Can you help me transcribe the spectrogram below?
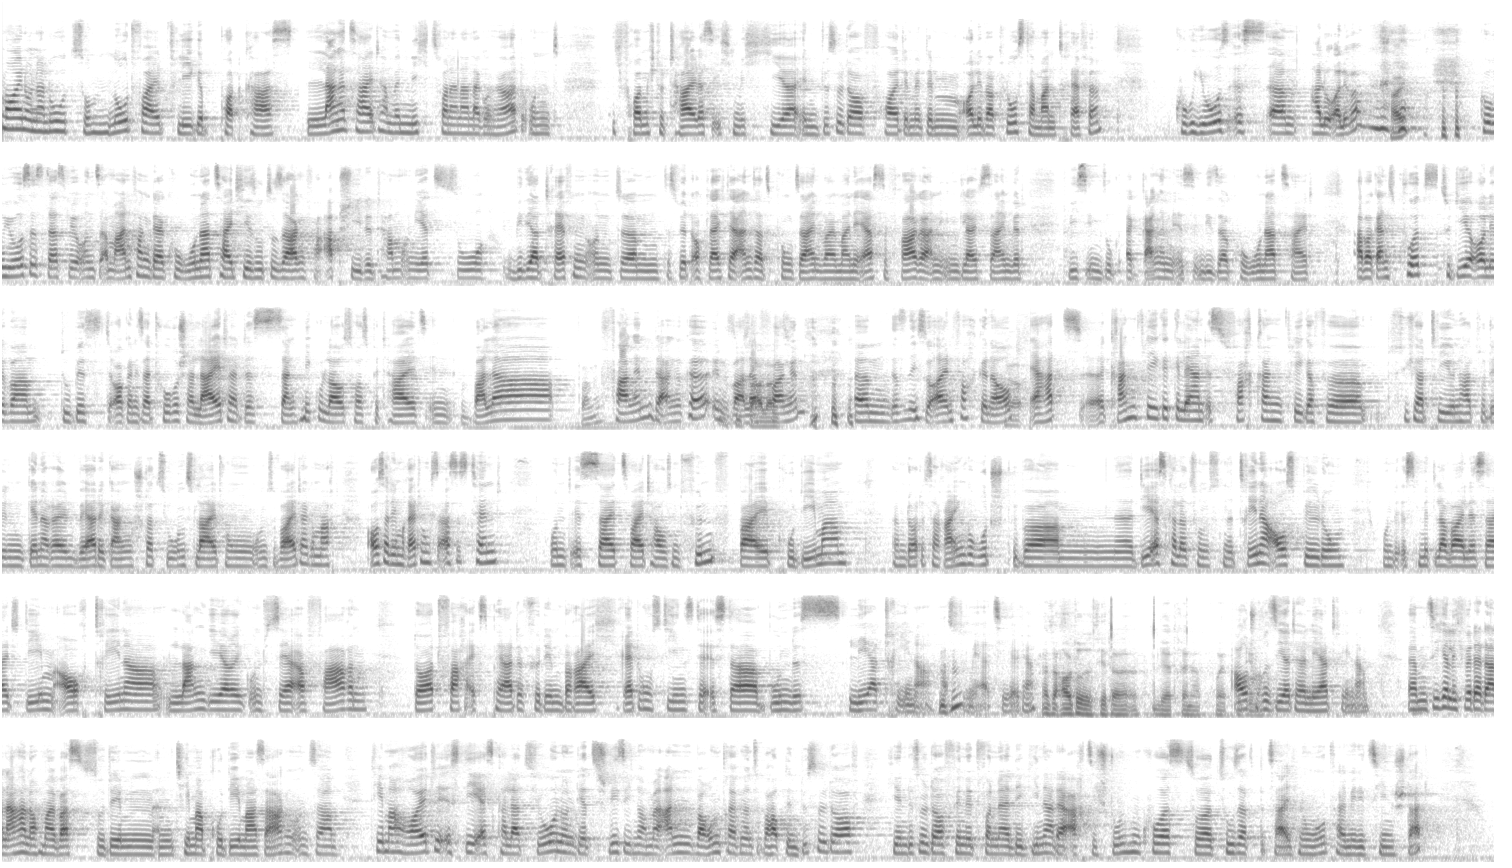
Moin Moin und Hallo zum Notfallpflege-Podcast. Lange Zeit haben wir nichts voneinander gehört und ich freue mich total, dass ich mich hier in Düsseldorf heute mit dem Oliver Klostermann treffe. Kurios ist, ähm, hallo Oliver. Hi. Kurios ist, dass wir uns am Anfang der Corona-Zeit hier sozusagen verabschiedet haben und jetzt so wieder treffen. Und ähm, das wird auch gleich der Ansatzpunkt sein, weil meine erste Frage an ihn gleich sein wird wie es ihm so ergangen ist in dieser Corona-Zeit. Aber ganz kurz zu dir, Oliver. Du bist organisatorischer Leiter des St. Nikolaus Hospitals in Walla. Fangen? Fangen, danke, in Wallerfangen. ähm, das ist nicht so einfach, genau. Ja. Er hat äh, Krankenpflege gelernt, ist Fachkrankenpfleger für Psychiatrie und hat so den generellen Werdegang, Stationsleitungen und so weiter gemacht. Außerdem Rettungsassistent und ist seit 2005 bei Prodema dort ist er reingerutscht über ähm, eine Deeskalations-, eine Trainerausbildung und ist mittlerweile seitdem auch Trainer, langjährig und sehr erfahren. Dort Fachexperte für den Bereich Rettungsdienst. Der ist da Bundeslehrtrainer, hast du mir erzählt, ja? Also autorisierter Lehrtrainer. Autorisierter Lehrtrainer. Ähm, sicherlich wird er da nachher noch mal was zu dem ähm, Thema Prodema sagen. Unser Thema heute ist die Eskalation und jetzt schließe ich noch mal an, warum treffen wir uns überhaupt in Düsseldorf? Hier in Düsseldorf findet von der Degina der 80-Stunden-Kurs zur Zusatzbezeichnung Notfallmedizin statt.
